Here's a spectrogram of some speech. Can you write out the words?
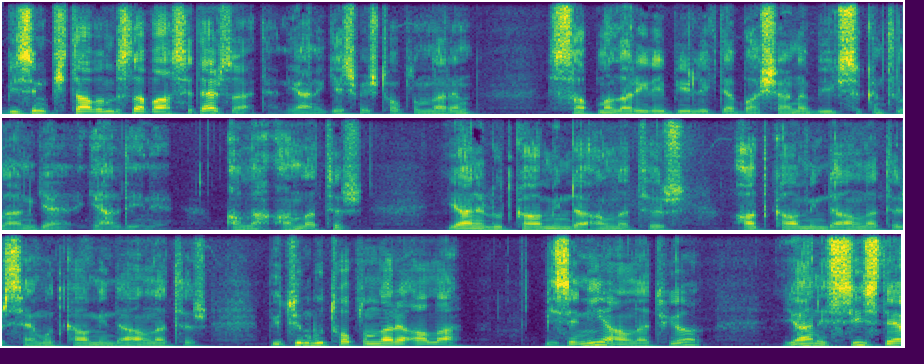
e, bizim kitabımızda bahseder zaten. Yani geçmiş toplumların sapmaları ile birlikte başlarına büyük sıkıntıların gel- geldiğini Allah anlatır. Yani Lut kavminde anlatır, Ad kavminde anlatır, Semud kavminde anlatır. Bütün bu toplumları Allah bize niye anlatıyor? Yani siz de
